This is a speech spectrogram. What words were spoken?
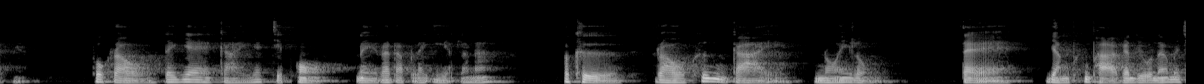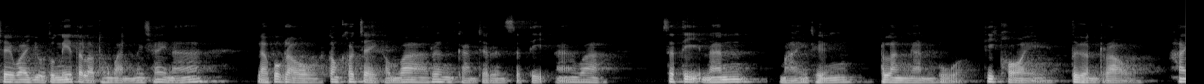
ดเนี่ยพวกเราได้แยกกายแยกจิตออกในระดับละเอียดแล้วนะ ก็คือเราพึ่งกายน้อยลง แต่ยังพึ่งผ่ากันอยู่นะ ไม่ใช่ว่าอยู่ตรงนี้ตลอดทั้งวันไม่ใช่นะ แล้วพวกเราต้องเข้าใจคำว่าเรื่องการเจริญสตินะว่า สตินั้นหมายถึงพลังงานบวกที่คอยเตือนเราให้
